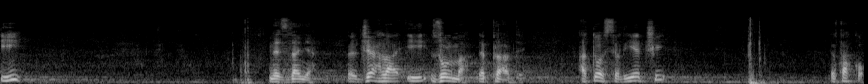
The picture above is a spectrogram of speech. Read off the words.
i neznanja. Džehla i zulma, nepravde. A to se liječi, je tako?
